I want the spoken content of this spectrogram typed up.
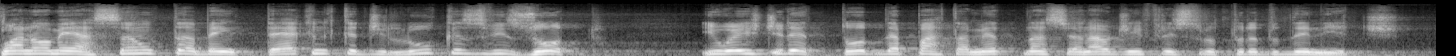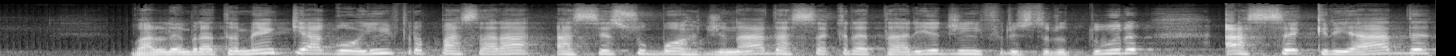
com a nomeação também técnica de Lucas Visoto e o ex-diretor do Departamento Nacional de Infraestrutura do DENIT. Vale lembrar também que a Goinfra passará a ser subordinada à Secretaria de Infraestrutura a ser criada,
